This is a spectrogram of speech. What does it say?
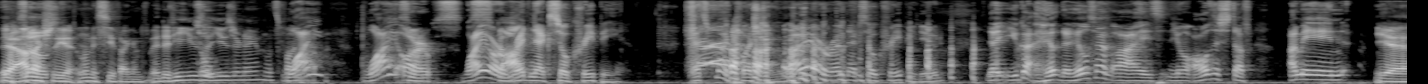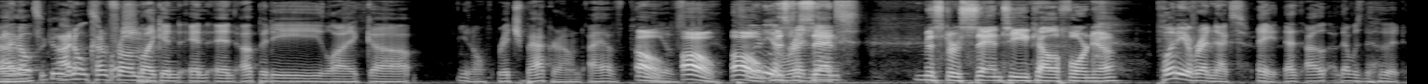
Yeah, I'm actually. Let me see if I can. Did he use a username? Let's find. Why? Why are S- why are Scott? rednecks so creepy? That's my question. why are rednecks so creepy, dude? Like, you got the hills have eyes. You know all this stuff. I mean, Yeah, I don't. that's a good- I don't that's a come from like an an, an uppity like uh you know rich background. I have plenty Oh. of Oh. Oh. plenty of Mr. San. Mr. Santee, California. Plenty of rednecks. Hey, that uh, that was the hood.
